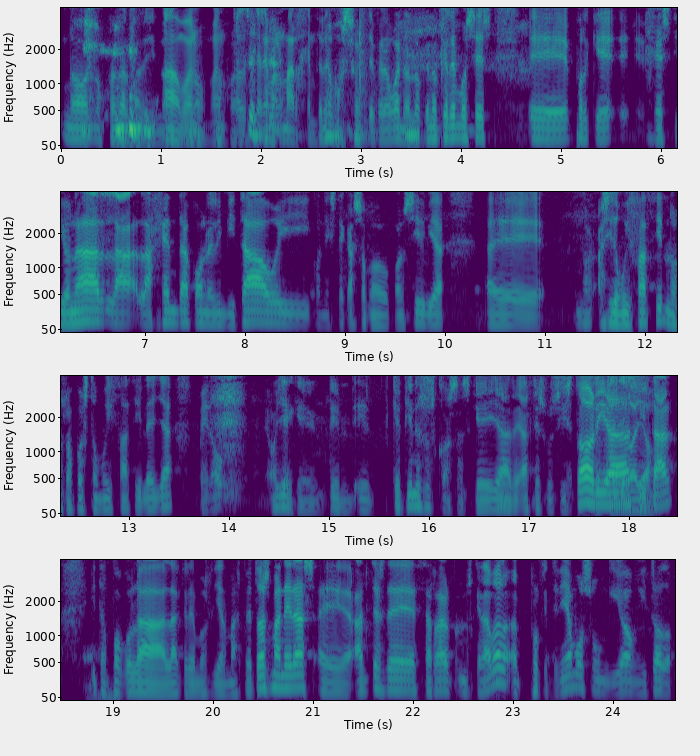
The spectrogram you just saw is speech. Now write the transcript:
No, no juega el Madrid. no, ah, no, bueno, no bueno, entonces tenemos margen. Tenemos suerte, pero bueno, lo que no queremos es. eh, porque eh, gestionar la, la agenda con el invitado y con este caso con, con Silvia eh, no- ha sido muy fácil, nos lo ha puesto muy fácil ella, pero. Oye, que, que tiene sus cosas, que ella hace sus historias y tal, y tampoco la, la queremos liar más. Pero de todas maneras, eh, antes de cerrar, nos quedaba, porque teníamos un guion y todo,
